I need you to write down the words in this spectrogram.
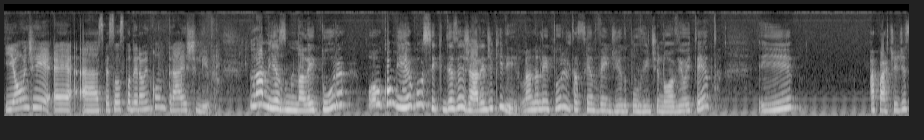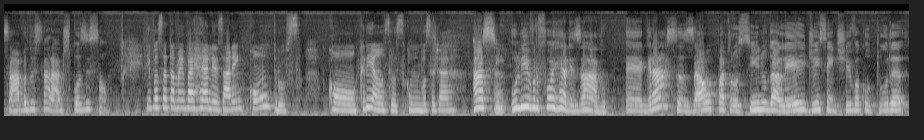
E onde é, as pessoas poderão encontrar este livro? Lá mesmo na leitura ou comigo, se desejarem adquirir. Lá na leitura ele está sendo vendido por R$ 29,80 e a partir de sábado estará à disposição. E você também vai realizar encontros com crianças, como você já... Ah, sim. É. O livro foi realizado é, graças ao patrocínio da Lei de Incentivo à Cultura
